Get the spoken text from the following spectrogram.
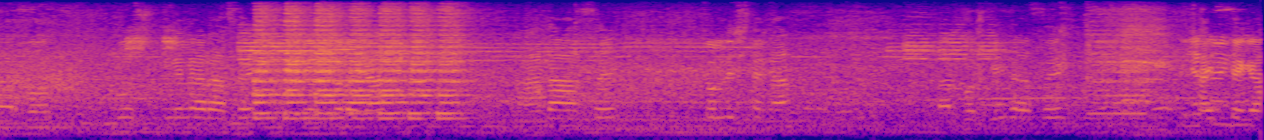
তারপর কোষ ক্লিনার আছে তিনশো টাকা, আদা আছে চল্লিশ টাকা। তারপর বিট আছে, ষাট টাকা।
